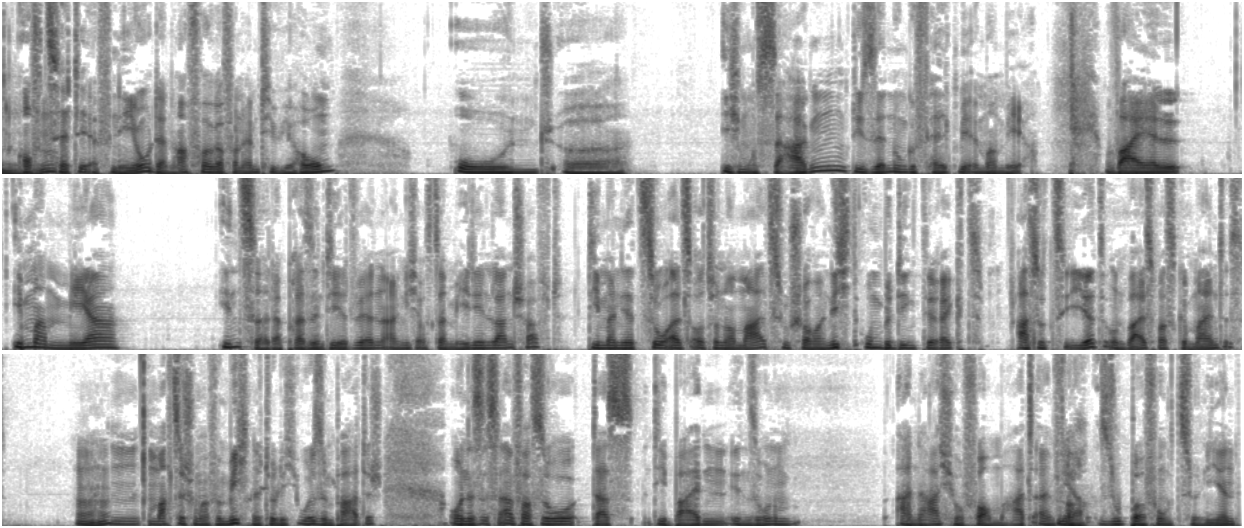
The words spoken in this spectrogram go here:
Mhm. auf ZDF Neo, der Nachfolger von MTV Home. Und äh, ich muss sagen, die Sendung gefällt mir immer mehr, weil immer mehr Insider präsentiert werden, eigentlich aus der Medienlandschaft, die man jetzt so als Otto-Normalzuschauer nicht unbedingt direkt assoziiert und weiß, was gemeint ist Mhm. macht sie schon mal für mich natürlich ursympathisch. Und es ist einfach so, dass die beiden in so einem Anarcho-Format einfach Ja. super funktionieren.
